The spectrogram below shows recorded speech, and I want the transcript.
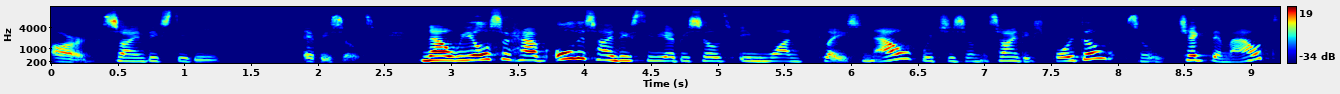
our Scientix TV episodes. Now, we also have all the Scientix TV episodes in one place now, which is on the Scientix portal, so check them out.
